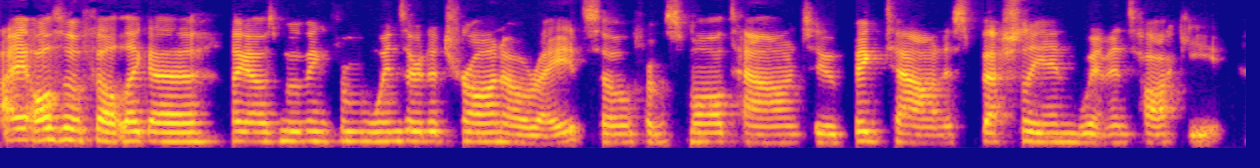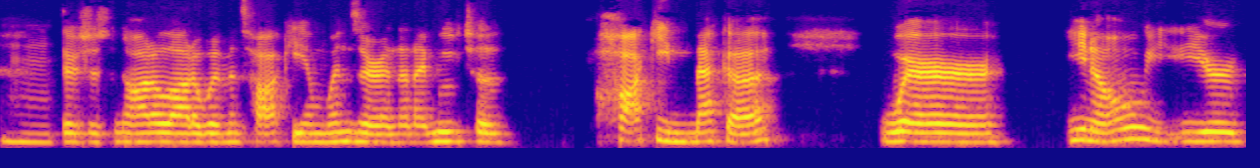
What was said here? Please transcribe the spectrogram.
I also felt like a like I was moving from Windsor to Toronto, right? So from small town to big town, especially in women's hockey. Mm-hmm. There's just not a lot of women's hockey in Windsor and then I moved to hockey mecca where you know, you're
